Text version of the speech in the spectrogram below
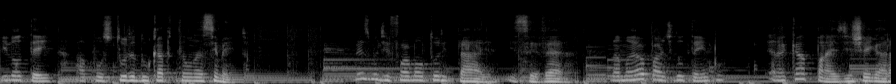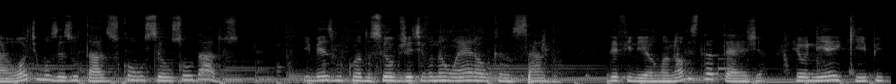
e notei a postura do Capitão Nascimento. Mesmo de forma autoritária e severa, na maior parte do tempo era capaz de chegar a ótimos resultados com os seus soldados. E mesmo quando seu objetivo não era alcançado, definia uma nova estratégia, reunia a equipe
